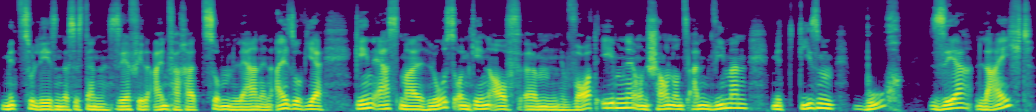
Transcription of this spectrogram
mitzulesen. Das ist dann sehr viel einfacher zum Lernen. Also wir gehen erstmal los und gehen auf ähm, Wortebene und schauen uns an, wie man mit diesem Buch sehr leicht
